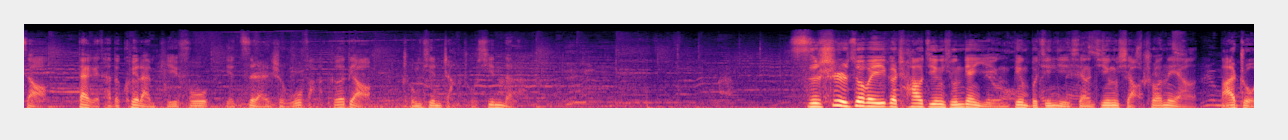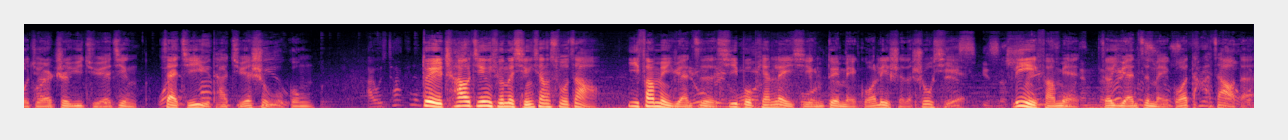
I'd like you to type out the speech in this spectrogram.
造带给他的溃烂皮肤也自然是无法割掉，重新长出新的了。死侍作为一个超级英雄电影，并不仅仅像金庸小说那样把主角置于绝境，再给予他绝世武功，对超级英雄的形象塑造。一方面源自西部片类型对美国历史的书写，另一方面则源自美国打造的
